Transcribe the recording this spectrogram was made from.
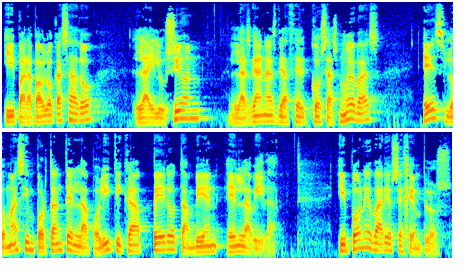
Y para Pablo Casado, la ilusión, las ganas de hacer cosas nuevas, es lo más importante en la política, pero también en la vida. Y pone varios ejemplos.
